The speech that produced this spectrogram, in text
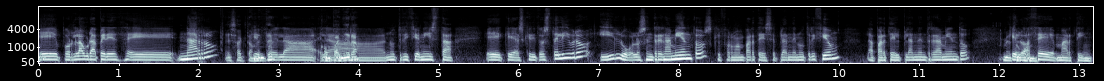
eh, por Laura Pérez Narro, Exactamente. que fue la, la Compañera. nutricionista que ha escrito este libro, y luego los entrenamientos, que forman parte de ese plan de nutrición, la parte del plan de entrenamiento, Me que lo hace Martín.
